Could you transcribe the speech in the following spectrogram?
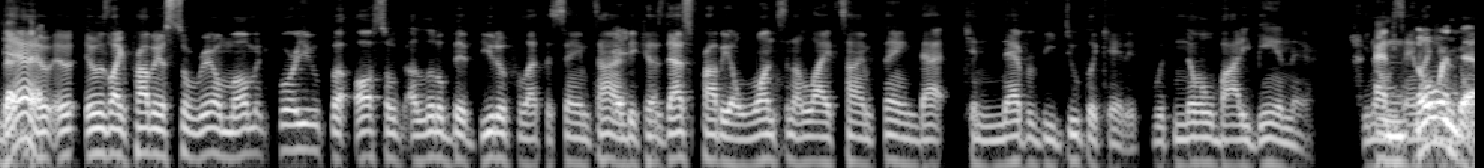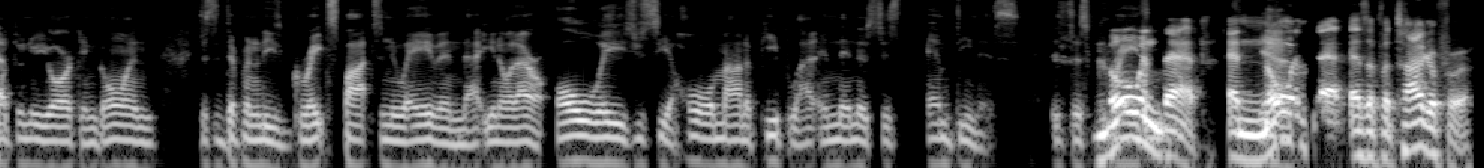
That- yeah, that- it, it was like probably a surreal moment for you, but also a little bit beautiful at the same time because that's probably a once in a lifetime thing that can never be duplicated with nobody being there. You know, what I'm saying like going that- through New York and going just to different of these great spots in New Haven that you know that are always you see a whole amount of people at, and then there's just emptiness. It's just crazy. knowing that and Yeah. knowing that as a photographer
